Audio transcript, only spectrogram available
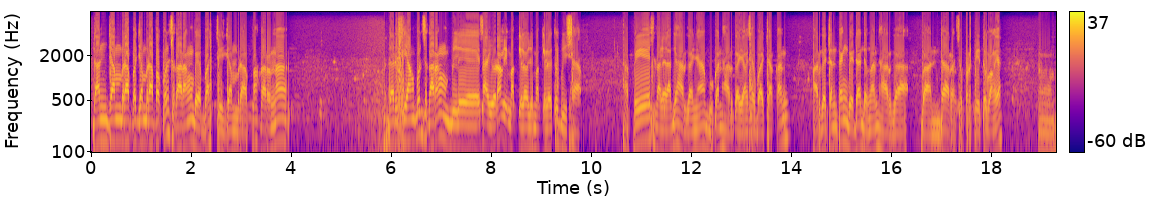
dan jam berapa jam berapapun sekarang bebas di jam berapa karena dari siang pun sekarang beli sayuran 5 kilo 5 kilo itu bisa tapi sekali lagi harganya bukan harga yang saya bacakan. Harga centeng beda dengan harga bandar. Seperti itu bang ya. Hmm.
